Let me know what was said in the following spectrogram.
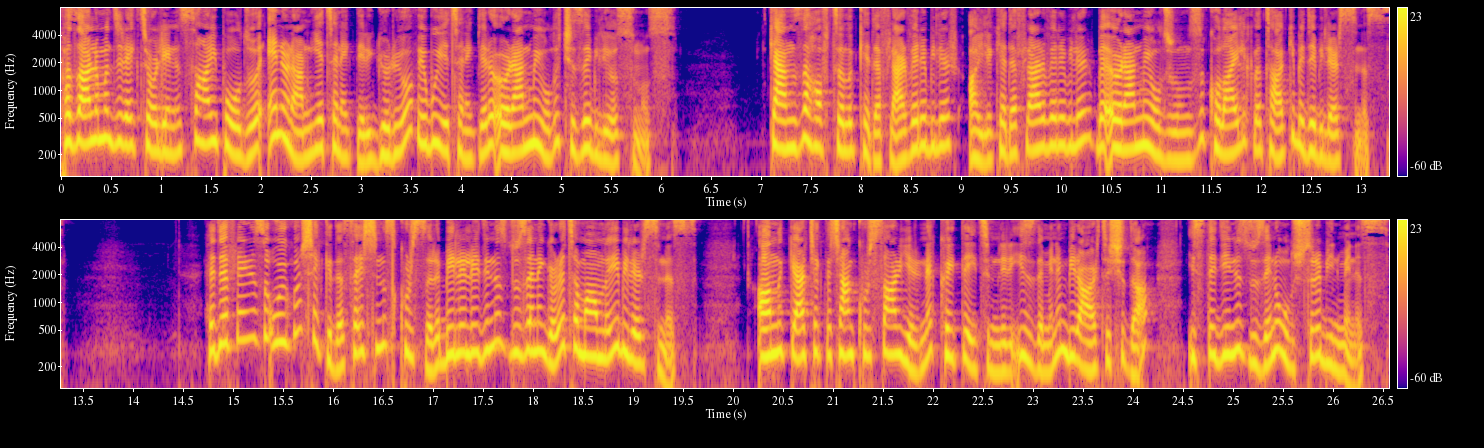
Pazarlama direktörlerinin sahip olduğu en önemli yetenekleri görüyor ve bu yetenekleri öğrenme yolu çizebiliyorsunuz. Kendinize haftalık hedefler verebilir, aylık hedefler verebilir ve öğrenme yolculuğunuzu kolaylıkla takip edebilirsiniz. Hedeflerinize uygun şekilde seçtiğiniz kursları belirlediğiniz düzene göre tamamlayabilirsiniz. Anlık gerçekleşen kurslar yerine kayıtlı eğitimleri izlemenin bir artışı da istediğiniz düzeni oluşturabilmeniz.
